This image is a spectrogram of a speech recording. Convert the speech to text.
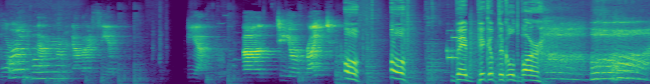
more loot in that room. Now that I see it, yeah. Uh, to your right, Oh, oh, babe, pick up the gold bar. oh,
